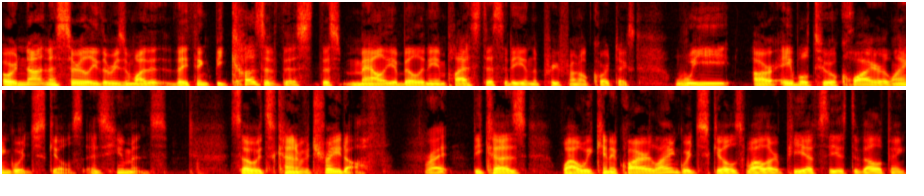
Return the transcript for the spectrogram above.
or not necessarily the reason why, they think because of this, this malleability and plasticity in the prefrontal cortex, we are able to acquire language skills as humans. So it's kind of a trade off Right. because while we can acquire language skills while our PFC is developing,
